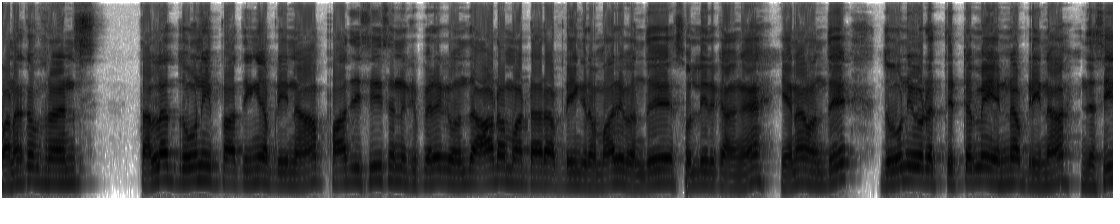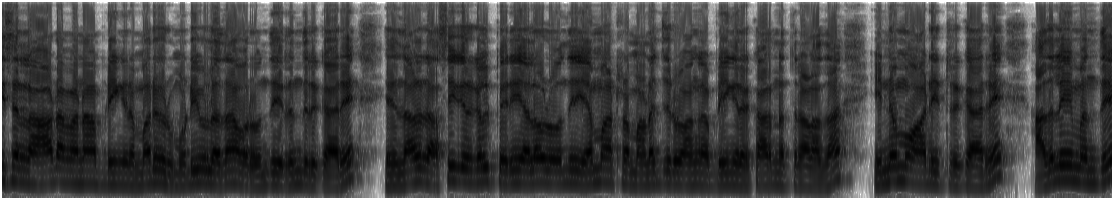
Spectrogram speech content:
வணக்கம் ஃப்ரெண்ட்ஸ் தல தோனி பார்த்தீங்க அப்படின்னா பாதி சீசனுக்கு பிறகு வந்து ஆட மாட்டார் அப்படிங்கிற மாதிரி வந்து சொல்லியிருக்காங்க. ஏன்னா வந்து தோனியோட திட்டமே என்ன அப்படின்னா இந்த சீசனில் ஆட வேணாம் அப்படிங்கிற மாதிரி ஒரு முடிவில் தான் அவர் வந்து இருந்திருக்காரு. இருந்தாலும் ரசிகர்கள் பெரிய அளவில் வந்து ஏமாற்றம் அடைஞ்சிருவாங்க அப்படிங்கிற காரணத்தினால தான் இன்னமும் ஆடிட்டு இருக்காரு அதுலேயும் வந்து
